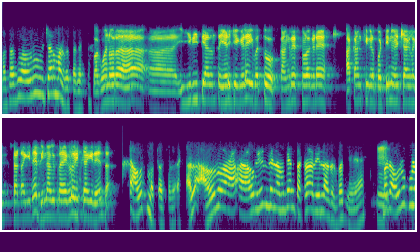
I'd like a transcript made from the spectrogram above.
ಮತ್ತದು ಅದು ಅವರು ವಿಚಾರ ಮಾಡ್ಬೇಕಾಗತ್ತೆ. ಭಗವಾನ್ ಅವರ ಈ ರೀತಿಯಾದಂತ ಹೇಳಿಕೆಗಳೇ ಇವತ್ತು ಕಾಂಗ್ರೆಸ್ ಒಳಗಡೆ ಆಕಾಂಕ್ಷಿಗಳ ಪಟ್ಟಿನೂ ಹೆಚ್ಚಾಗ್ಲಿಕ್ಕೆ ಸ್ಟಾರ್ಟ್ ಆಗಿದೆ ಭಿನ್ನಾಭಿಪ್ರಾಯಗಳು ಹೆಚ್ಚಾಗಿದೆ ಅಂತ. ಹೌದು ಮಾತಾಡ್ತಾರೆ ಅಲ್ಲ ಅವರು ಅವ್ರು ಇರ್ಲಿ ನಮ್ಗೇನ್ ತಕರಾರು ಇಲ್ಲ ಅದ್ರ ಬಗ್ಗೆ. ಬಟ್ ಅವರು ಕೂಡ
